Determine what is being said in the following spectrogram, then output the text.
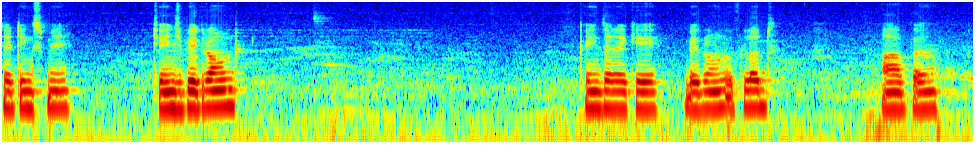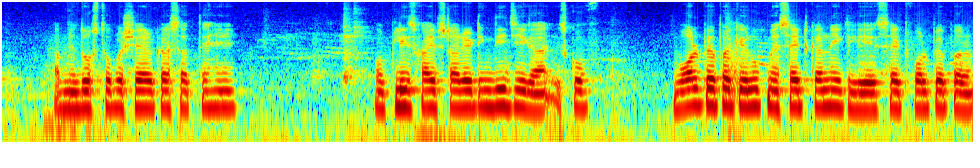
सेटिंग्स में चेंज बैकग्राउंड कई तरह के बैकग्राउंड उपलब्ध। आप, अपने दोस्तों को शेयर कर सकते हैं। और प्लीज़ फाइव स्टार रेटिंग दीजिएगा। इसको वॉलपेपर के रूप में सेट करने के लिए सेट वॉलपेपर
